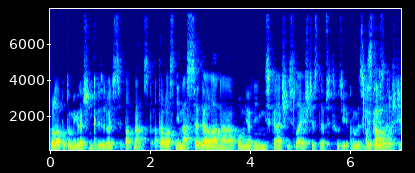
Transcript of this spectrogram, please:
byla potom migrační krize 2015. A ta vlastně nasedala na poměrně nízká čísla ještě z té předchozí ekonomické Stále krize. To ještě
